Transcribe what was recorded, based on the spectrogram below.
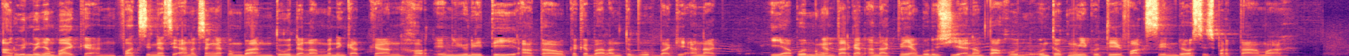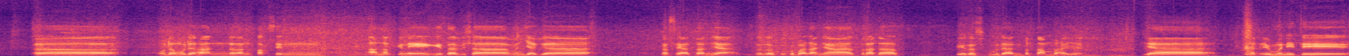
Arwin menyampaikan vaksinasi anak sangat membantu dalam meningkatkan herd immunity atau kekebalan tubuh bagi anak. Ia pun mengantarkan anaknya yang berusia 6 tahun untuk mengikuti vaksin dosis pertama. Uh, mudah-mudahan dengan vaksin anak ini kita bisa menjaga kesehatannya, terus kekebalannya terhadap virus kemudian bertambah ya. Ya herd immunity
